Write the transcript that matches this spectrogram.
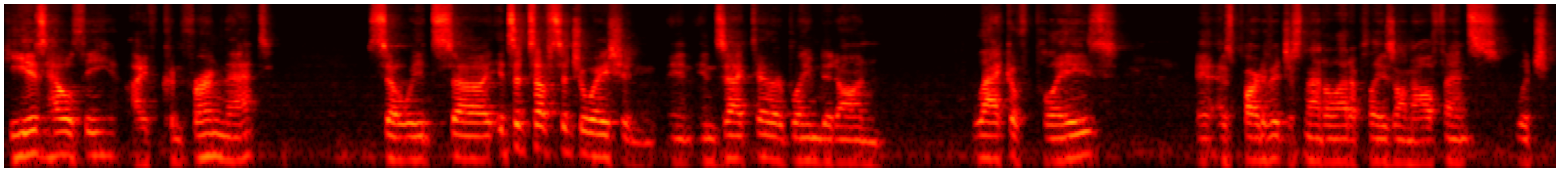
He is healthy. I've confirmed that. So it's uh, it's a tough situation, and, and Zac Taylor blamed it on lack of plays as part of it, just not a lot of plays on offense. Which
